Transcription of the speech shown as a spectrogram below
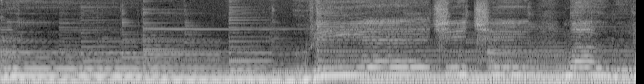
꿈 우리의 지친 마음으로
